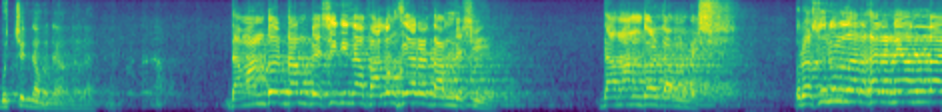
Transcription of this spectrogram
বুঝছেন না মনে আপনারা? দামান্দর দাম বেশি নি না ফালং চেয়ারের দাম বেশি। দামান্দর দাম বেশি। রসুল্লাহর কারণে আল্লাহ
